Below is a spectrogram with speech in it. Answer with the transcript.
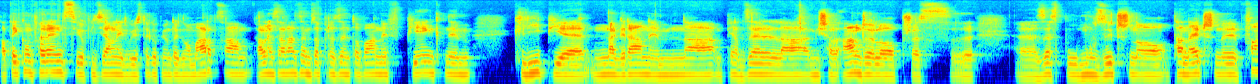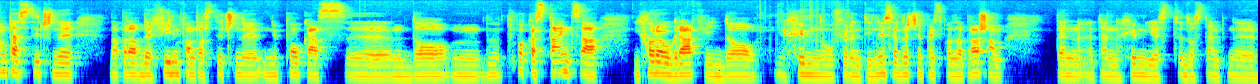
na tej konferencji oficjalnej 25 marca, ale zarazem zaprezentowany w pięknym klipie nagranym na Piazzella Michelangelo przez e, zespół muzyczno-taneczny, fantastyczny naprawdę film fantastyczny, pokaz, y, do, mm, pokaz tańca i choreografii do hymnu Fiorentiny. Serdecznie Państwa zapraszam. Ten, ten hymn jest dostępny,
